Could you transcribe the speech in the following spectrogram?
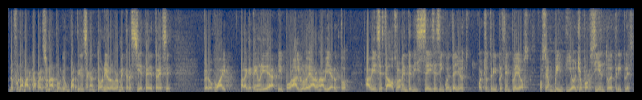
No fue una marca personal porque un partido en San Antonio logró meter 7 de 13. Pero White, para que tengan una idea, y por algo lo dejaron abierto, había encestado solamente 16 de 58 triples en playoffs, o sea, un 28% de triples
